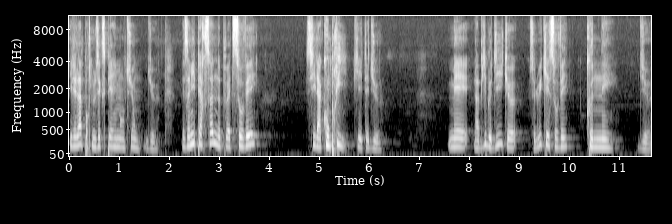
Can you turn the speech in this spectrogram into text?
Il est là pour que nous expérimentions Dieu. Les amis, personne ne peut être sauvé s'il a compris qui était Dieu. Mais la Bible dit que celui qui est sauvé connaît Dieu,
